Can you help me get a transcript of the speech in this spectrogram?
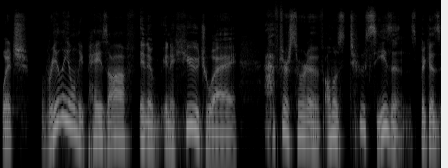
which really only pays off in a in a huge way after sort of almost two seasons because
